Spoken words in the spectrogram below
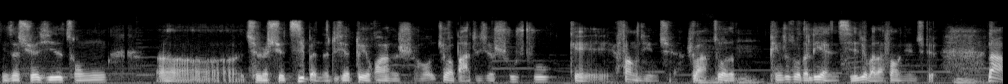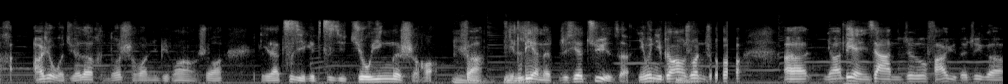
你在学习从。呃，其实学基本的这些对话的时候，就要把这些输出给放进去，是吧？做的平时做的练习就把它放进去。那而且我觉得很多时候，你比方说你在自己给自己纠音的时候，是吧？你练的这些句子，因为你比方说你说，呃，你要练一下你这个法语的这个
